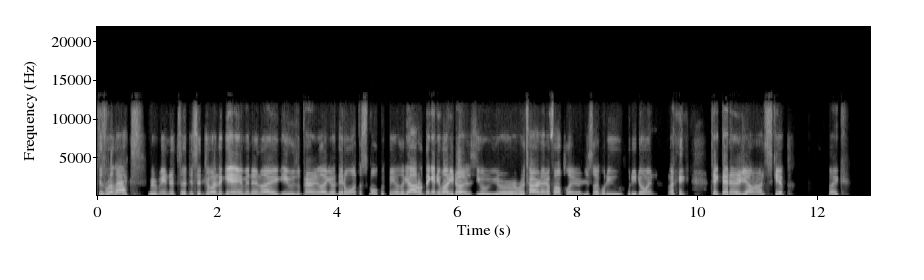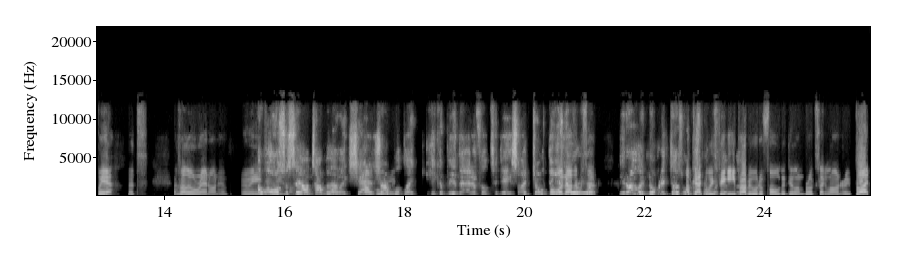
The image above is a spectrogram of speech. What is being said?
just relax. You know what I mean? Just enjoy the game. And then like he was apparently like, oh, they don't want to smoke with me. I was like, yeah, I don't think anybody does. You you're a retired NFL player. Just like, what are you what are you doing? Like, take that energy out on Skip. Like, but yeah, that's that's my little rant on him. I mean, I will also say on top of that, like Shannon Sharpe looked like he could be in the NFL today. So I don't oh, think oh, 100%. You know, like nobody does want. Objectively speaking, he probably would have folded Dillon Brooks like laundry, but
